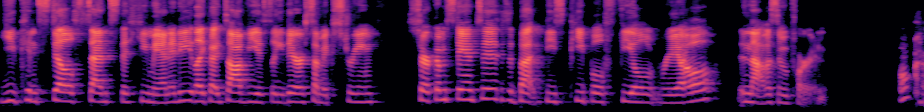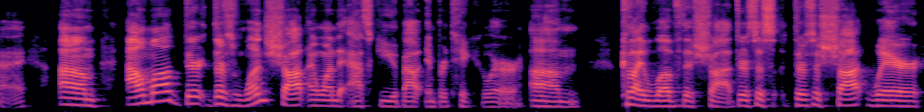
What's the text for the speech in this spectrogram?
you can still sense the humanity. Like it's obviously there are some extreme circumstances, but these people feel real, and that was important. Okay. Um, Almog, there there's one shot I wanted to ask you about in particular. Um, because I love this shot. There's this there's a shot where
